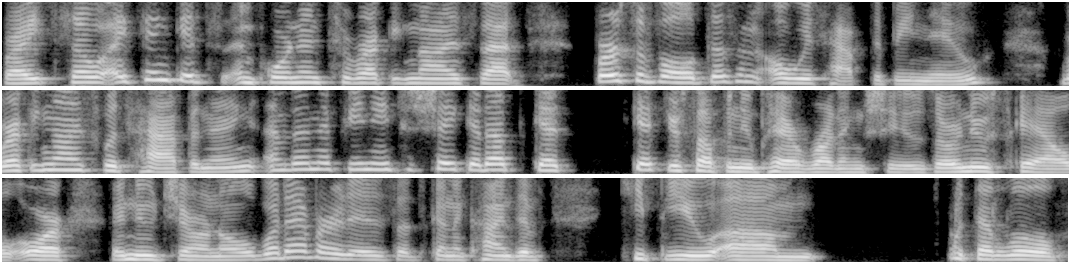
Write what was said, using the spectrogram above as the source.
right? So I think it's important to recognize that, first of all, it doesn't always have to be new. Recognize what's happening. And then if you need to shake it up, get get yourself a new pair of running shoes or a new scale or a new journal, whatever it is that's going to kind of keep you um, with that little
